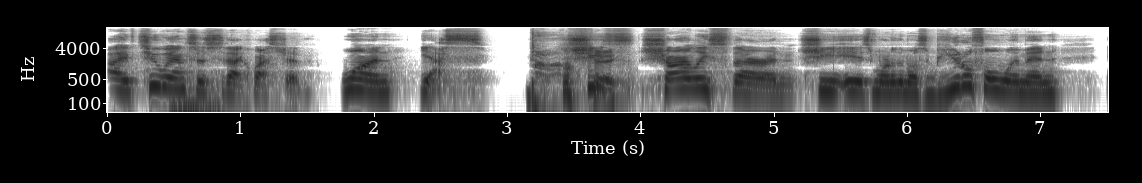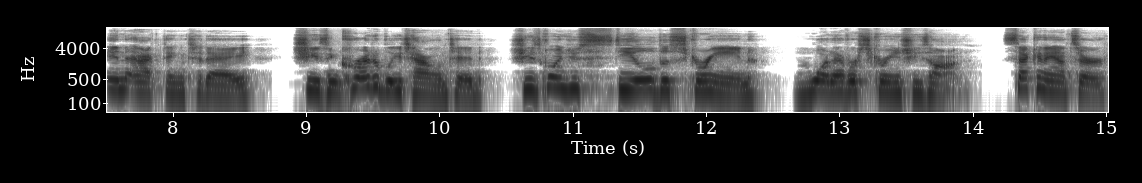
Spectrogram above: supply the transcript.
I have two answers to that question. One, yes. okay. She's Charlize Theron. She is one of the most beautiful women in acting today. She's incredibly talented. She's going to steal the screen, whatever screen she's on. Second answer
